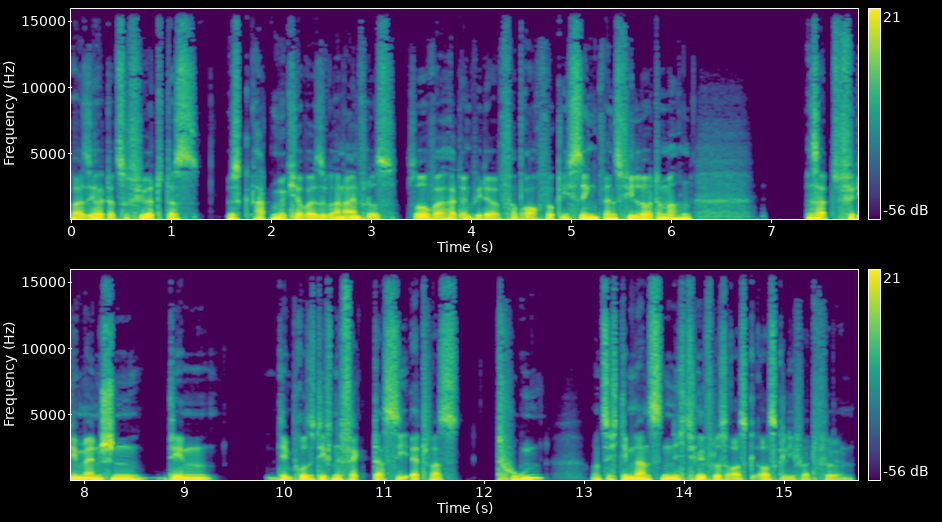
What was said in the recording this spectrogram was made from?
weil sie halt dazu führt, dass es hat möglicherweise sogar einen Einfluss, so, weil halt irgendwie der Verbrauch wirklich sinkt, wenn es viele Leute machen. Es hat für die Menschen den, den positiven Effekt, dass sie etwas tun und sich dem Ganzen nicht hilflos aus, ausgeliefert fühlen.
